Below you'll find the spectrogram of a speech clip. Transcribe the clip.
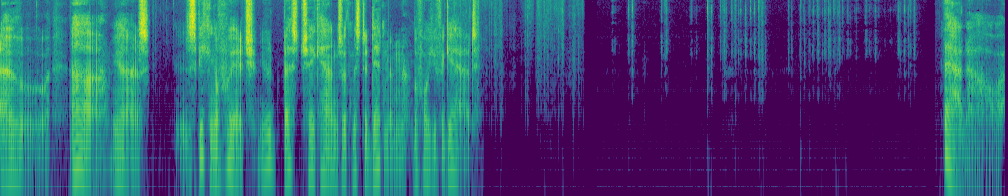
Oh, ah, yes. Speaking of which, you'd best shake hands with Mr. Deadman before you forget. There now.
